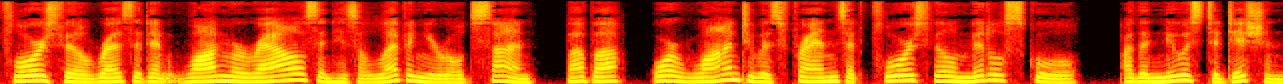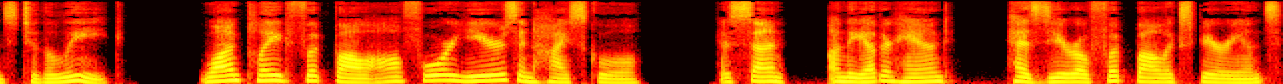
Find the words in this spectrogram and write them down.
Floresville resident Juan Morales and his 11 year old son, Bubba, or Juan to his friends at Floresville Middle School, are the newest additions to the league. Juan played football all four years in high school. His son, on the other hand, has zero football experience.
